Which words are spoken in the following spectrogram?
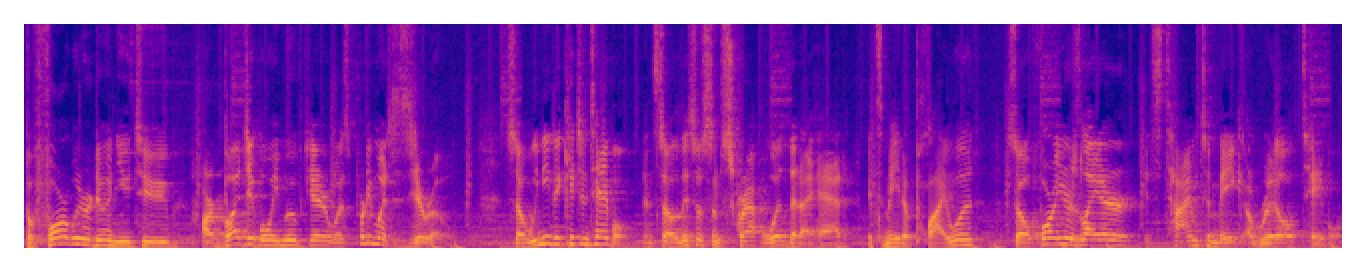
before we were doing YouTube. Our budget when we moved here was pretty much zero. So we need a kitchen table. And so this was some scrap wood that I had. It's made of plywood. So four years later, it's time to make a real table.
